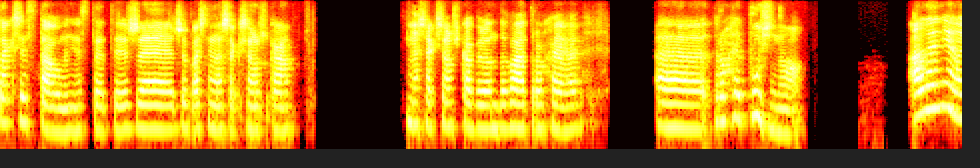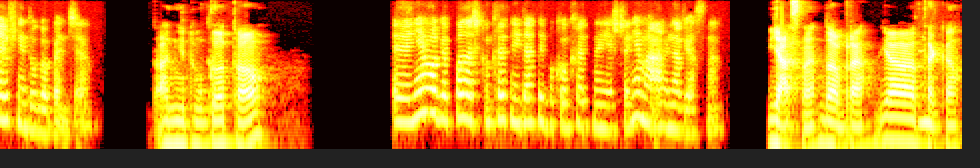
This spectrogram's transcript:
tak się stało niestety, że, że właśnie nasza książka nasza książka wylądowała trochę, e, trochę późno. Ale nie, no już niedługo będzie. A niedługo to? E, nie mogę podać konkretnej daty, bo konkretnej jeszcze nie ma, ale na wiosnę. Jasne, dobra. Ja mm. tego.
